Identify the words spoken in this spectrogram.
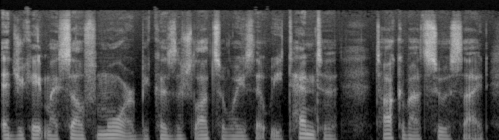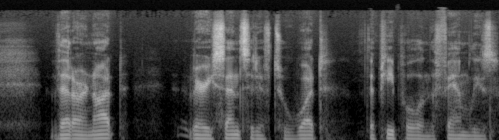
educate myself more because there's lots of ways that we tend to talk about suicide that are not very sensitive to what the people and the families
